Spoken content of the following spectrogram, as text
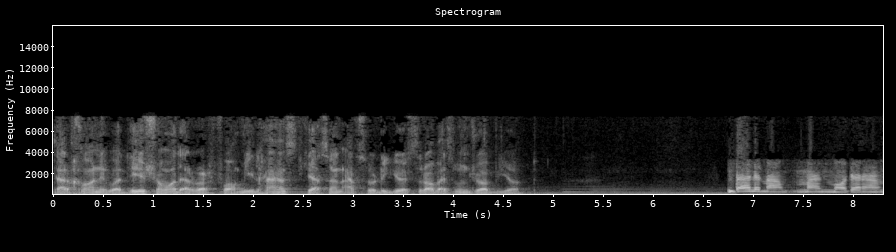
در خانواده شما دور و ور فامیل هست که اصلا افسردگی و اضطراب از اونجا بیاد؟ بله من, من مادرم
